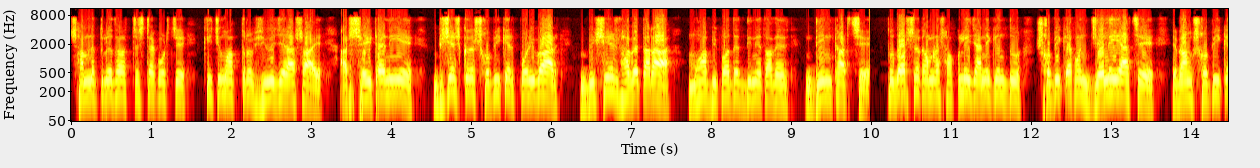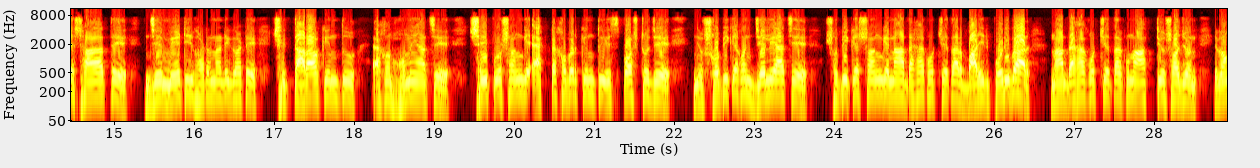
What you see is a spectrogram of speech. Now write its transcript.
সামনে তুলে ধরার চেষ্টা করছে কিছুমাত্র ভিউজের আশায়। আর সেইটা নিয়ে বিশেষ করে শফিকের পরিবার বিশেষভাবে তারা মহা বিপদের দিনে তাদের দিন কাটছে। তো দর্শক, আমরা সকলেই জানি কিন্তু শফিক এখন জেলেই আছে এবং শফিকের সাথে যে মেয়েটির ঘটনাটি ঘটে, সে তারাও কিন্তু এখন হোমে আছে। সেই প্রসঙ্গে একটা খবর কিন্তু স্পষ্ট যে শফিক এখন জেলে আছে। শফিকের সঙ্গে না দেখা করছে তার বাড়ির পরিবার, না দেখা করছে তার কোনো আত্মীয় স্বজন এবং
